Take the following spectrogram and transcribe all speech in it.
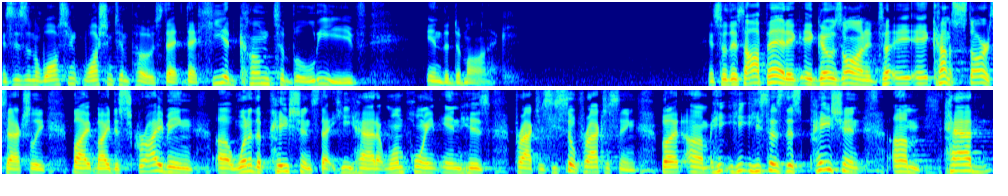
this is in the Washington Post, that, that he had come to believe in the demonic. And so this op ed, it, it, goes on, it, it, kind of starts actually by, by describing uh, one of the patients that he had at one point in his practice. He's still practicing, but um, he, he, he, says this patient um, had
